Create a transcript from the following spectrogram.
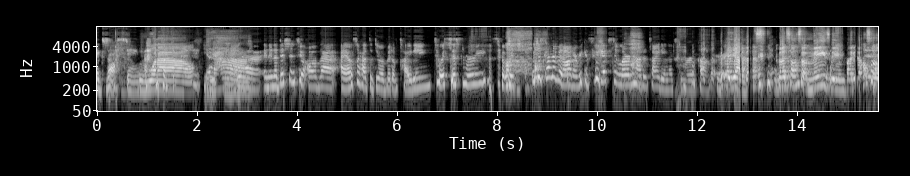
exhausting. Wow. Yeah. yeah. Yeah, and in addition to all that, I also had to do a bit of tidying to assist Marie, so which which is kind of an honor because who gets to learn how to tidy next to Marie Kondo? right? Yeah, that's that sounds amazing, but it also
